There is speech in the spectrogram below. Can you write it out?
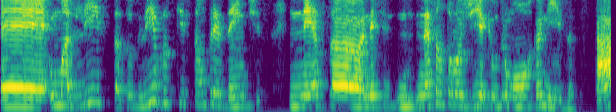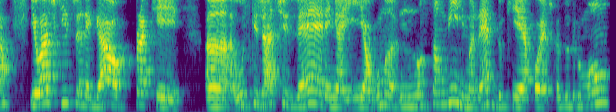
é, uma lista dos livros que estão presentes nessa, nesse, nessa antologia que o Drummond organiza, tá? E eu acho que isso é legal para que uh, os que já tiverem aí alguma noção mínima, né, do que é a poética do Drummond,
